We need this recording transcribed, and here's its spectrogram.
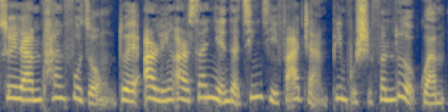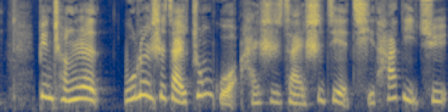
虽然潘副总对二零二三年的经济发展并不十分乐观，并承认无论是在中国还是在世界其他地区，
